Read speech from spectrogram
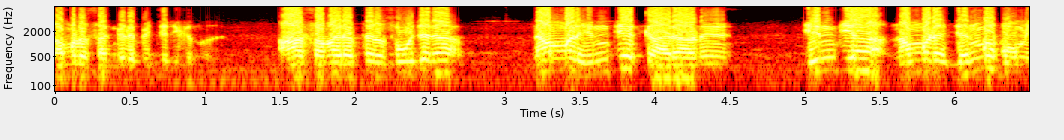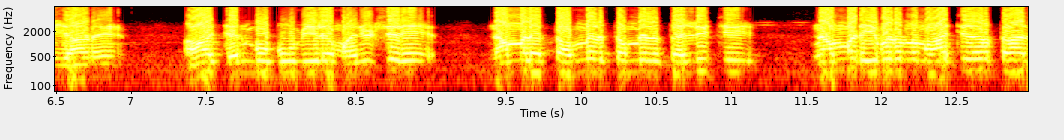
നമ്മൾ സംഘടിപ്പിച്ചിരിക്കുന്നത്. ആ സമരത്തിന് സൂചന നമ്മൾ ഇന്ത്യക്കാരാണ്. ഇന്ത്യ നമ്മുടെ ജന്മഭൂമിയാണ്. ആ ജന്മഭൂമിയിലെ മനുഷ്യരെ നമ്മളെ തമ്മിൽ തമ്മിൽ തല്ലിച്ച് നമ്മുടെ ഇവിടെ നിന്ന് മാറ്റി നിർത്താൻ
